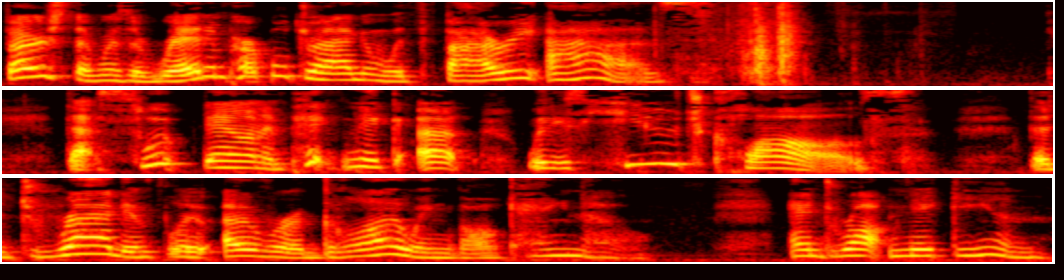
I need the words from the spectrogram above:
First, there was a red and purple dragon with fiery eyes that swooped down and picked Nick up with his huge claws. The dragon flew over a glowing volcano and dropped Nick in.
